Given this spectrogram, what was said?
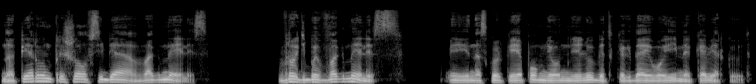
Но первым пришел в себя Вагнелис. Вроде бы Вагнелис, и, насколько я помню, он не любит, когда его имя коверкают.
